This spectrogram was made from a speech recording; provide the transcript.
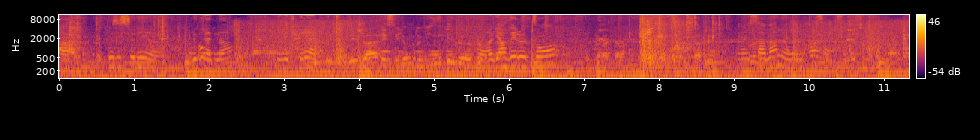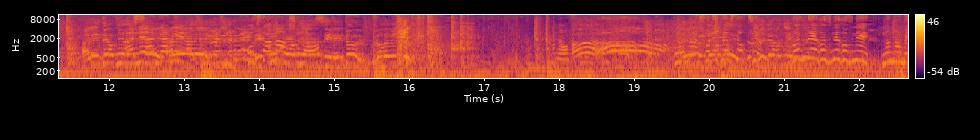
à positionner euh, le cadenas et récupérer la clé. Déjà, essayons de viser le... Regardez le temps. Ouais, ça va, mais en même temps, ça, ça. Allez, dernier Allez, essai. allez, allez. Faut que ça marche, là. essais, les deux Vous en avez deux Non, faut... Bon, Allez, faut les faire sortir. Revenez, revenez, revenez. Non, non, mais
